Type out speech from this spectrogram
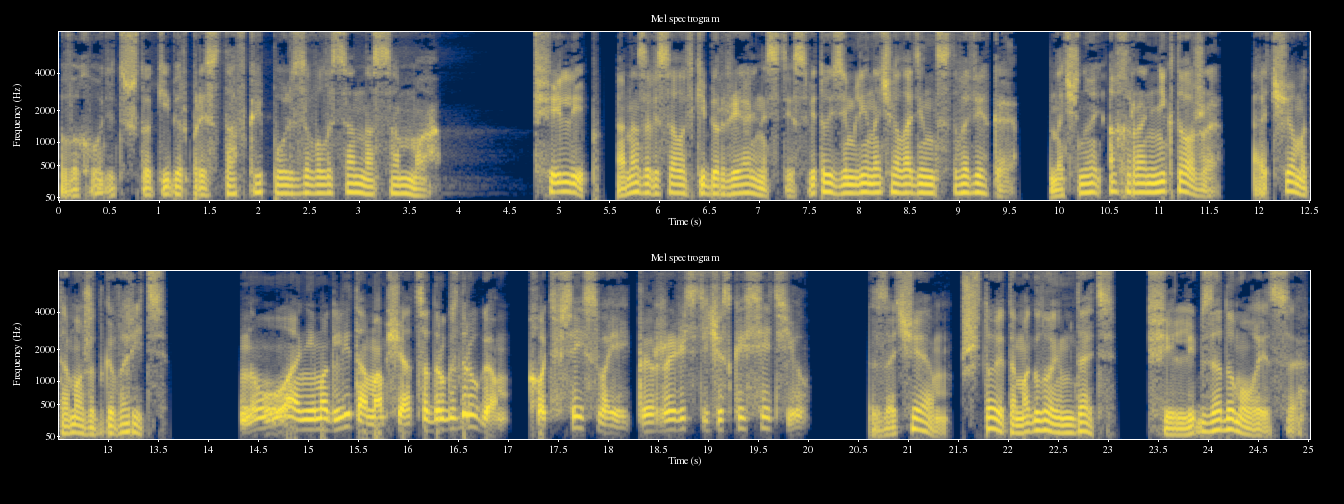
Выходит, что киберприставкой пользовалась она сама. Филипп. Она зависала в киберреальности Святой Земли начала XI века. Ночной охранник тоже. О чем это может говорить? Ну, они могли там общаться друг с другом, хоть всей своей террористической сетью. Зачем? Что это могло им дать? Филипп задумывается.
